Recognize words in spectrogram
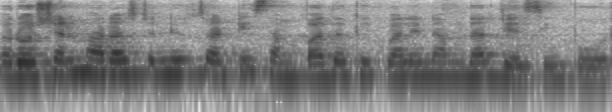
रोशन महाराष्ट्र न्यूजसाठी संपादक इक्बाली आमदार जयसिंगपूर.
